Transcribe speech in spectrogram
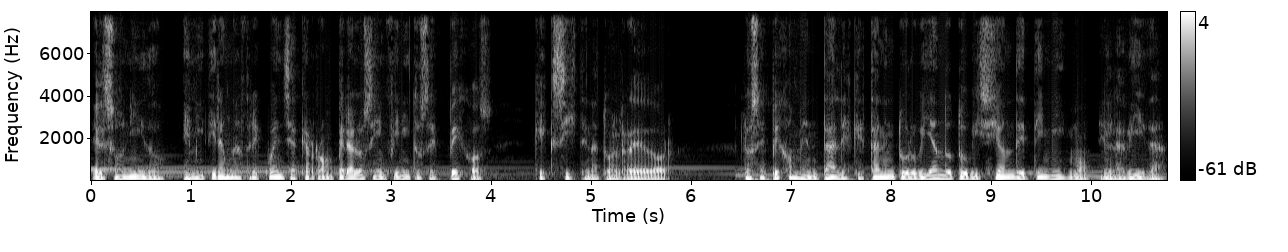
El sonido emitirá una frecuencia que romperá los infinitos espejos que existen a tu alrededor los espejos mentales que están enturbiando tu visión de ti mismo en la vida.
